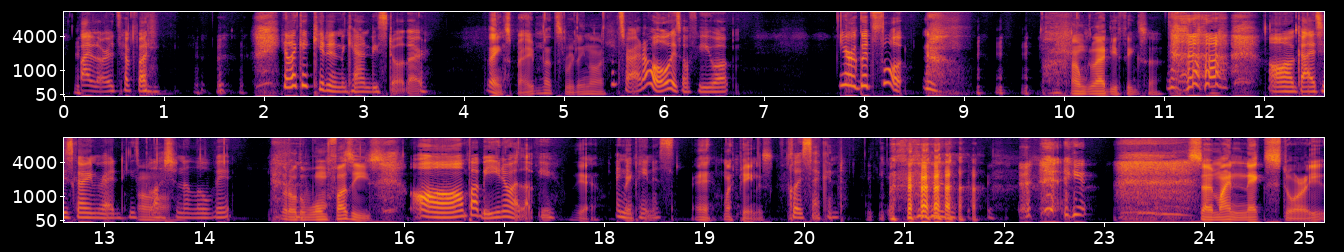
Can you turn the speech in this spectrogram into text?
bye, Lawrence. Have fun." you're like a kid in a candy store, though. Thanks, babe. That's really nice. That's all right. I'll always offer you up. You're a good sort. I'm glad you think so. oh, guys, he's going red. He's Oh. blushing a little bit. Got all the warm fuzzies. Oh, Bubby, you know I love you Yeah. and your thank penis. Eh, my penis. Close second. So my next story.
